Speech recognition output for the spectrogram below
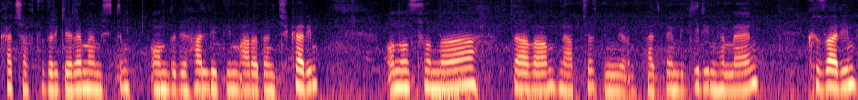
Kaç haftadır gelememiştim. Onu da bir halledeyim, aradan çıkarayım. Ondan sonra devam ne yapacağız bilmiyorum. Hadi ben bir gireyim hemen. Kızarayım,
